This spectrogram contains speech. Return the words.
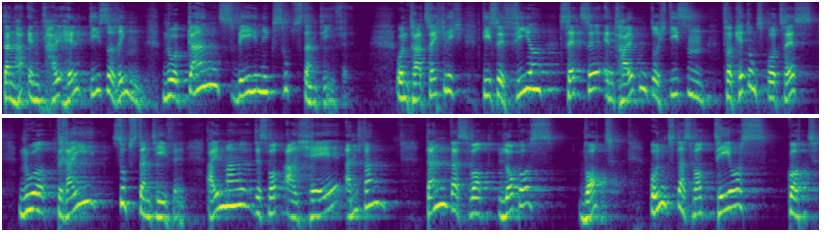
dann enthält dieser Ring nur ganz wenig Substantive. Und tatsächlich, diese vier Sätze enthalten durch diesen Verkettungsprozess nur drei Substantive. Einmal das Wort Archä, Anfang, dann das Wort Logos, Wort und das Wort Theos, Gott.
